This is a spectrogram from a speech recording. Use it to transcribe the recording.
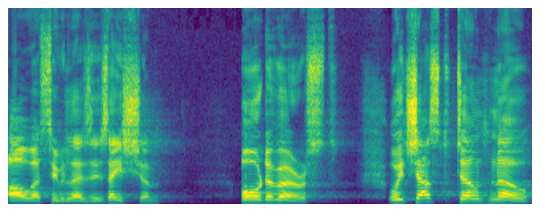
our civilization, or the worst. We just don't know.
